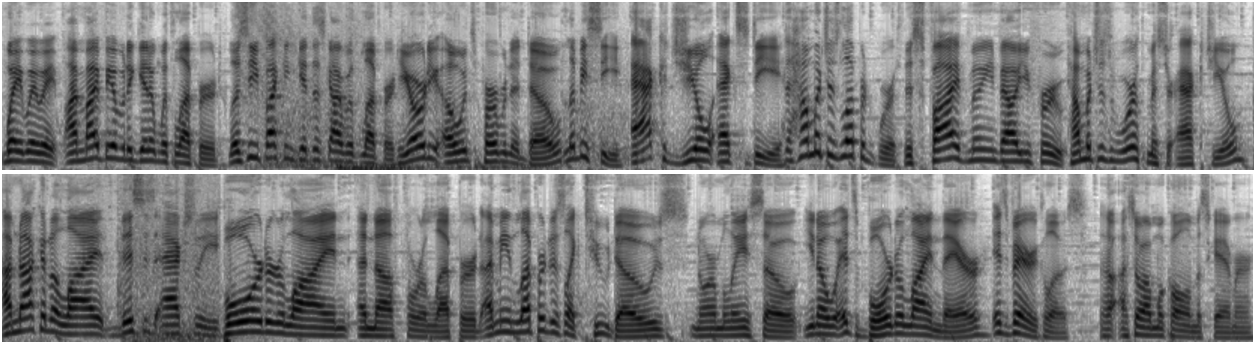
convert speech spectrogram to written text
Wait, wait, wait. I might be able to get him with leopard. Let's see if I can get this guy with leopard. He already owns permanent dough. Let me see. Akgil XD. How much is leopard worth? This 5 million value fruit. How much is it worth, Mr. Akgil? I'm not going to lie. This is actually borderline enough for a leopard. I mean, leopard is like two doughs normally. So, you know, it's borderline there. It's very close. So I'm going to call him a scammer.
